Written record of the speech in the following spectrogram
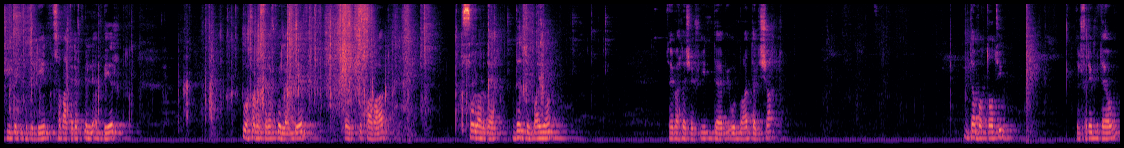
في منه موديلين سبعة آلاف ملي أمبير. وخمس آلاف ملي أمبير. نشوف مع بعض. السولار ده ضد المية زي ما إحنا شايفين ده بيقول معدل الشحن. ده بطاطي. الفريم بتاعه.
